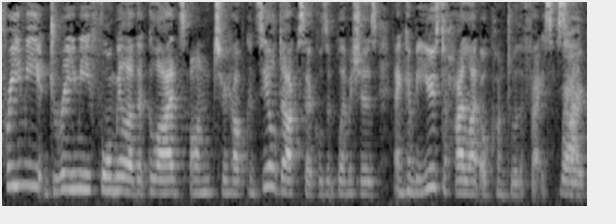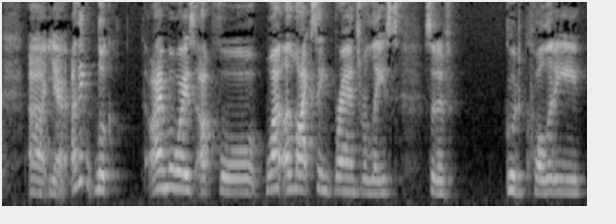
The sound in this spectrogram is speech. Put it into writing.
creamy, dreamy formula that glides on to help conceal dark circles and blemishes and can be used to highlight or contour the face. Right. So, uh, yeah, I think, look, I'm always up for, well, I like seeing brands release sort of good quality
